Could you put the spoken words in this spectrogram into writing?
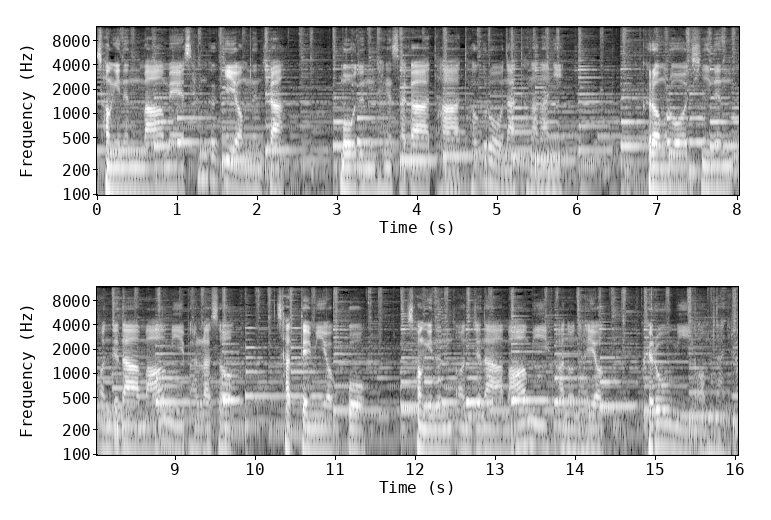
성인은 마음에 상극이 없는지라 모든 행사가 다 덕으로 나타나나니 그러므로 진이는 언제나 마음이 발라서 삿됨이 없고 성인은 언제나 마음이 안온하여 괴로움이 없나니라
